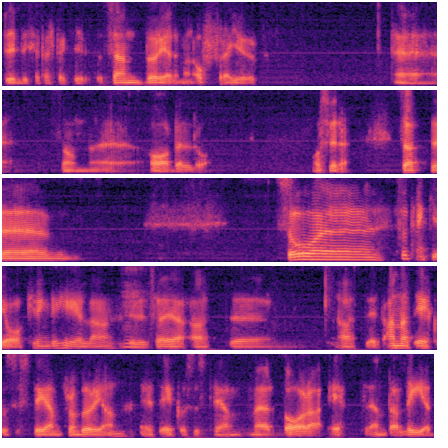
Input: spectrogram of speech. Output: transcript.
bibliska perspektivet. Och sen började man offra djur. Eh, som eh, Abel då. Och så vidare. Så att eh, så, eh, så tänker jag kring det hela. Mm. Det vill säga att eh, att ett annat ekosystem från början, ett ekosystem med bara ett enda led.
